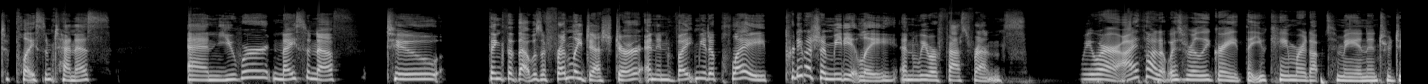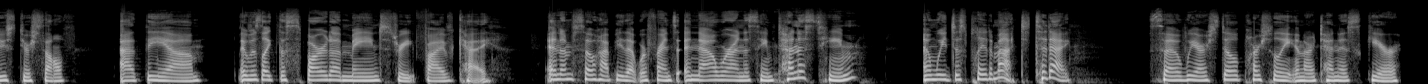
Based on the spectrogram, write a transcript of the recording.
to play some tennis. And you were nice enough to think that that was a friendly gesture and invite me to play pretty much immediately. And we were fast friends. We were. I thought it was really great that you came right up to me and introduced yourself at the, um, it was like the Sparta Main Street 5K. And I'm so happy that we're friends. And now we're on the same tennis team and we just played a match today. So we are still partially in our tennis gear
